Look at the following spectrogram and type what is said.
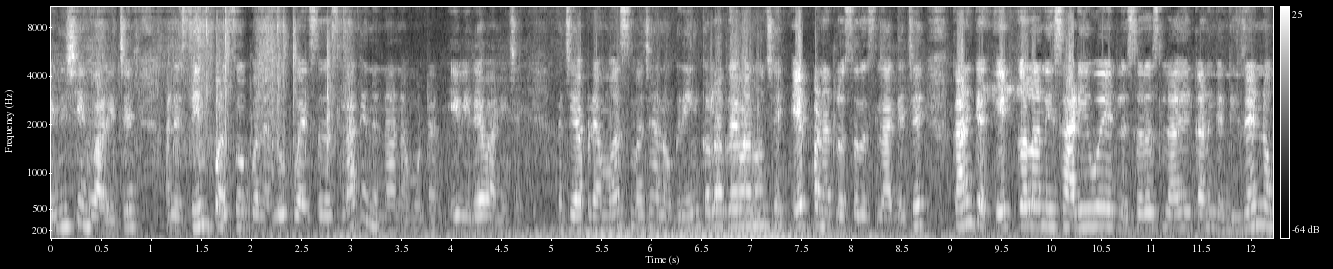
ફિનિશિંગવાળી છે, અને સિમ્પલ સોપ અને લુકવાઇઝ સરસ લાગે ને નાના મોટા એવી રહેવાની છે. પછી આપણે મસ્ત મજાનો ગ્રીન કલર રહેવાનો છે, એ પણ એટલો સરસ લાગે છે. કારણ કે એક કલરની સાડી હોય એટલે સરસ લાગે કારણ કે ડિઝાઇનનો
